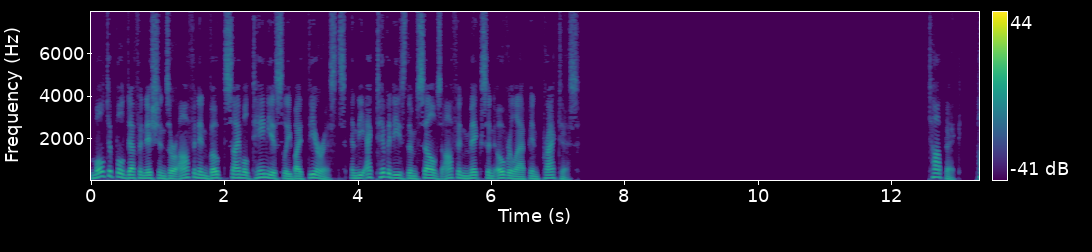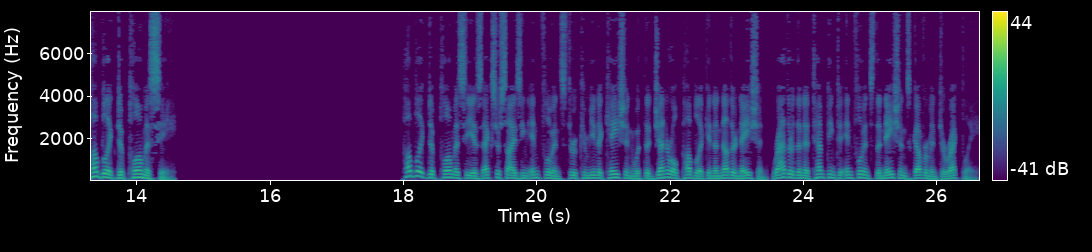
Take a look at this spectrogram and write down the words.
Multiple definitions are often invoked simultaneously by theorists, and the activities themselves often mix and overlap in practice. Public diplomacy Public diplomacy is exercising influence through communication with the general public in another nation, rather than attempting to influence the nation's government directly.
